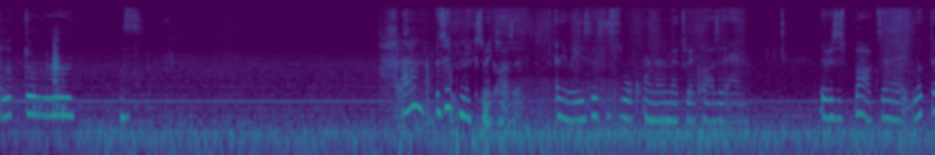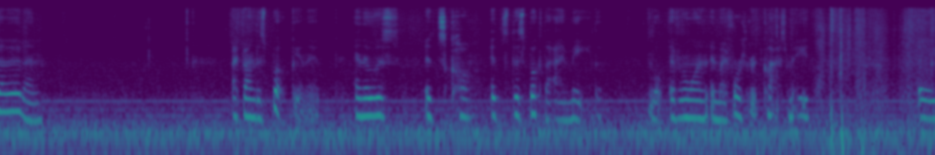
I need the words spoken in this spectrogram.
I looked over I don't it's like next to my closet anyways this is little corner next to my closet and there was this box and I looked at it and I found this book in it and it was it's called it's this book that I made. Well, everyone in my fourth grade class made a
